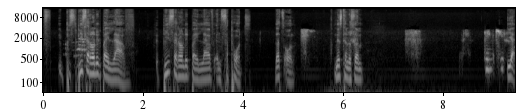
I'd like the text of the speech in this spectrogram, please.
F- be surrounded by love. Be surrounded by love and support. That's all. Next time, Sam. Thank you. Yeah,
